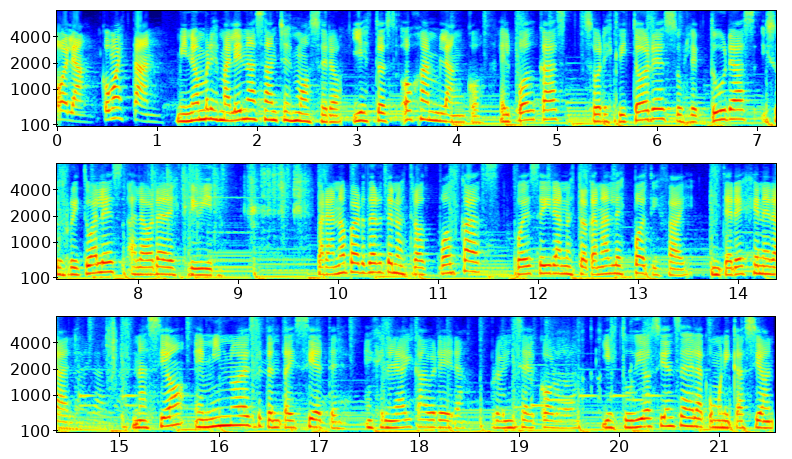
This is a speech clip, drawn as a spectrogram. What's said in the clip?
Hola, ¿cómo están? Mi nombre es Malena Sánchez Mosero y esto es Hoja en Blanco, el podcast sobre escritores, sus lecturas y sus rituales a la hora de escribir. Para no perderte nuestros podcasts, puedes seguir a nuestro canal de Spotify, Interés General. Nació en 1977, en General Cabrera, provincia de Córdoba, y estudió Ciencias de la Comunicación.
